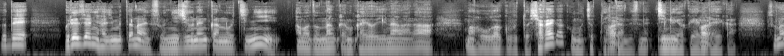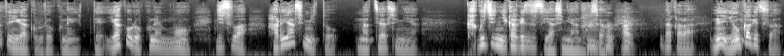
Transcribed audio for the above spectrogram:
それでグレーズジャーニー始めたのはその20年間のうちにアマゾン何回も通いながら、まあ、法学部と社会学部もちょっと行ったんですね、人類学やりたいから、その後医学部6年行って医学部6年も実は春休みと夏休みや確実に2ヶ月ずつ休みあるんですよ。はい。だから年4ヶ月は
